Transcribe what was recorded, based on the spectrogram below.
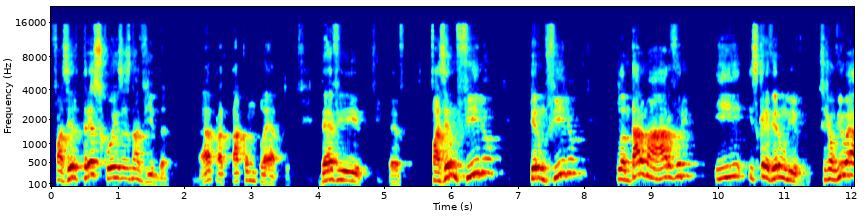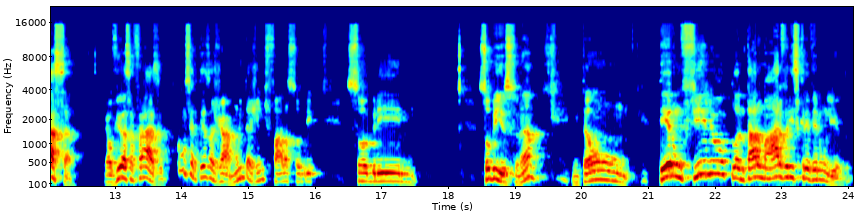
fazer três coisas na vida né, para estar tá completo. Deve é, fazer um filho, ter um filho, plantar uma árvore e escrever um livro. Você já ouviu essa? Já ouviu essa frase? Com certeza já. Muita gente fala sobre, sobre, sobre isso, né? Então, ter um filho, plantar uma árvore e escrever um livro.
